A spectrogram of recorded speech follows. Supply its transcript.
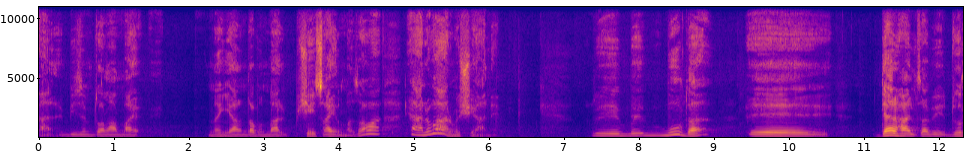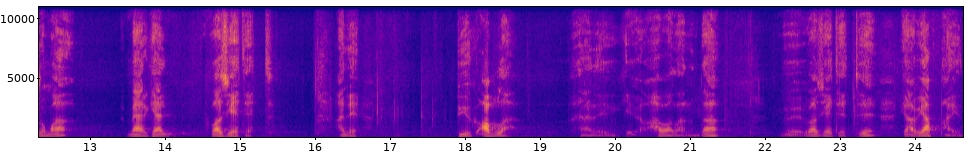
yani bizim donanma yanında bunlar bir şey sayılmaz ama yani varmış yani. Burada e, derhal tabii duruma Merkel vaziyet etti. Hani büyük abla yani havalarında e, vaziyet etti. Ya yapmayın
